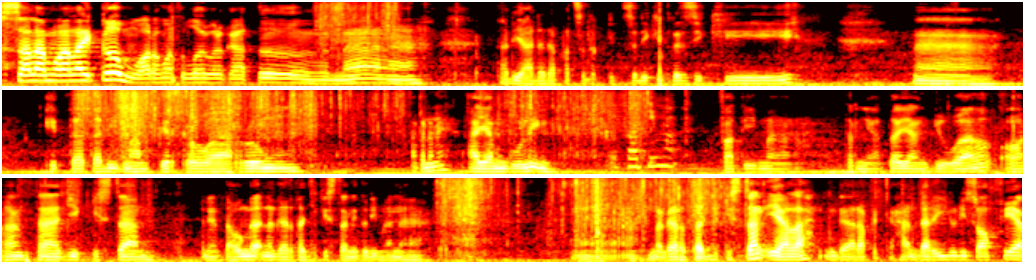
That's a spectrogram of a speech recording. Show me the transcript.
Assalamualaikum warahmatullahi wabarakatuh. Nah, tadi ada dapat sedikit sedikit rezeki. Nah, kita tadi mampir ke warung apa namanya? Ayam guling ke Fatima Fatima. Ternyata yang jual orang Tajikistan. Ada yang tahu nggak negara Tajikistan itu di mana? Nah, negara Tajikistan ialah negara pecahan dari Uni Soviet,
